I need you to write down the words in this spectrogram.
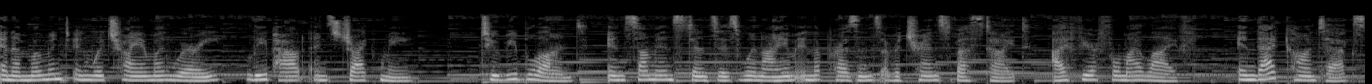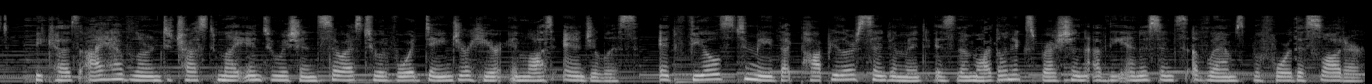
in a moment in which I am unwary, leap out and strike me. To be blunt, in some instances when I am in the presence of a transvestite, I fear for my life. In that context, because I have learned to trust my intuition so as to avoid danger here in Los Angeles, it feels to me that popular sentiment is the maudlin expression of the innocence of lambs before the slaughter.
